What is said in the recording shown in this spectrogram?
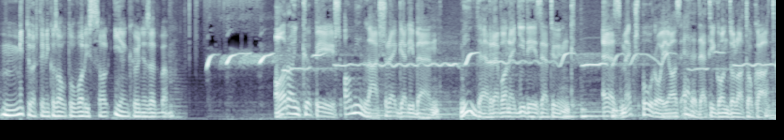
Mi történik az autóvalisszal ilyen környezetben? Aranyköpés a millás reggeliben. Mindenre van egy idézetünk. Ez megspórolja az eredeti gondolatokat.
